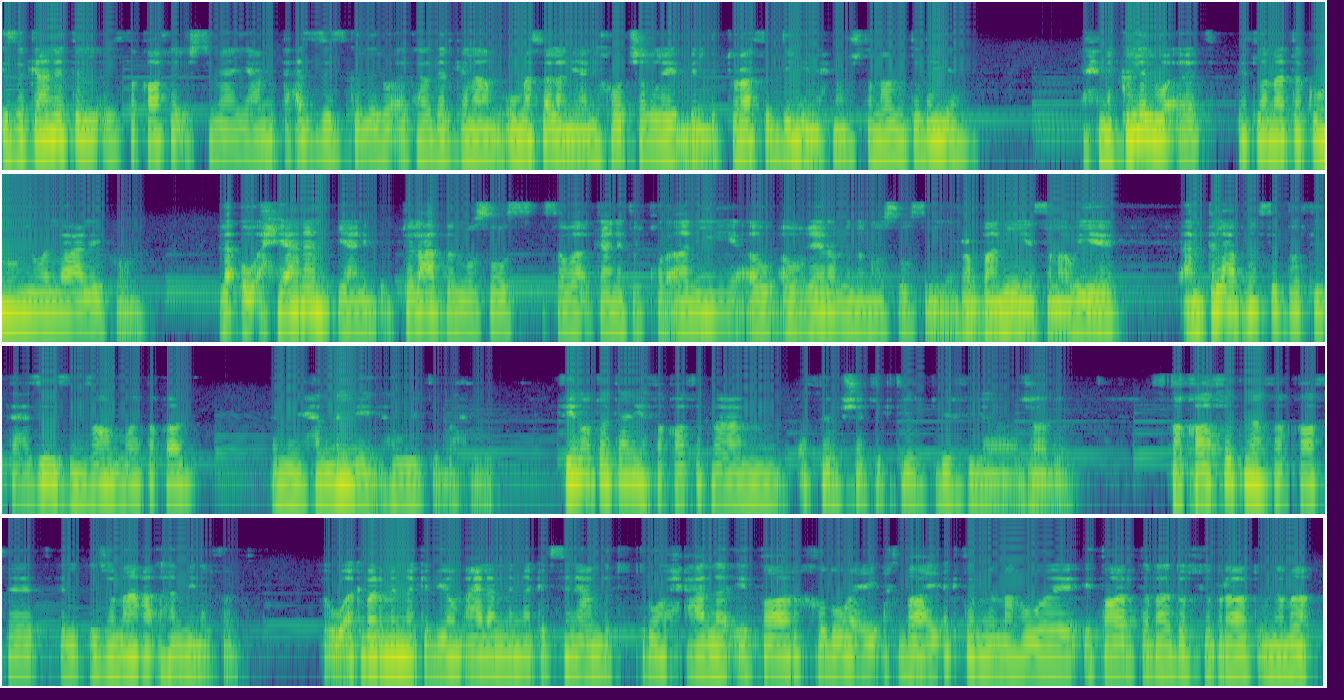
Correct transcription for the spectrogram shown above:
إذا كانت الثقافة الاجتماعية عم تعزز كل الوقت هذا الكلام ومثلا يعني خذ شغلة بالتراث الديني نحن مجتمع متدين إحنا كل الوقت مثل ما تكونوا يولى عليكم لا واحيانا يعني بتلعب بالنصوص سواء كانت القرآنية أو أو غيرها من النصوص الربانية السماوية عم تلعب نفس الدور في تعزيز نظام معتقد إنه يحملني هوية الضحيه. في نقطة ثانية ثقافتنا عم تأثر بشكل كتير كبير فيها جابر. ثقافتنا ثقافة الجماعة أهم من الفرد. وأكبر منك بيوم أعلم منك بسنة عم بتروح على إطار خضوعي إخضاعي أكثر مما هو إطار تبادل خبرات ونماء.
